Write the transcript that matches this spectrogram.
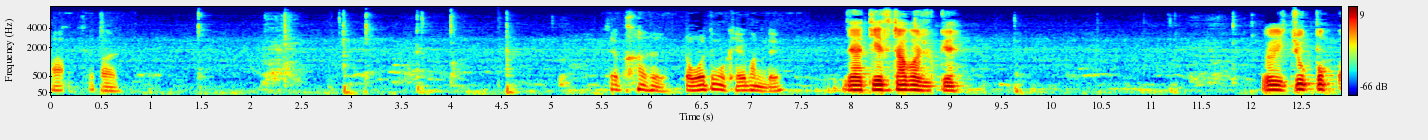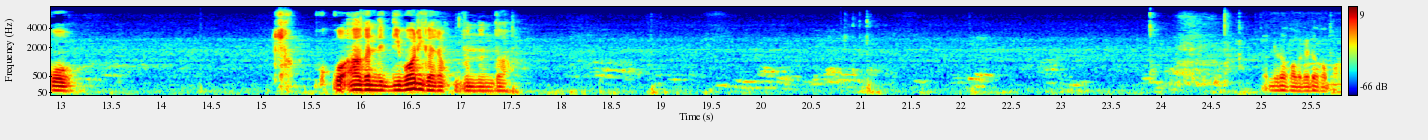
아, 제발. 제발. 넘어진 거 개반데. 내가 뒤에서 잡아줄게 여기 쭉 뻗고 착 뻗고 아 근데 네 머리가 자꾸 붙는다 내려가봐, 내려가봐.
